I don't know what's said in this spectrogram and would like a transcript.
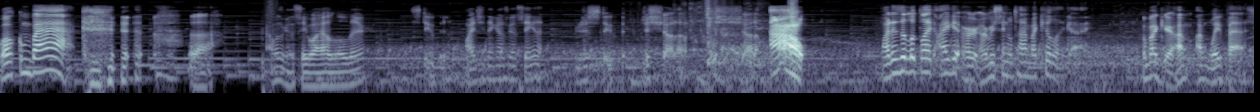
Welcome back! uh, I was gonna say why hello there. Stupid. Why'd you think I was gonna say that? You're just stupid. Just shut up. Just shut up. Ow! Why does it look like I get hurt every single time I kill that guy? Come back here. I'm I'm way fast.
